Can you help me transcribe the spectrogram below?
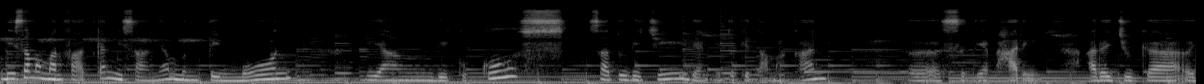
bisa memanfaatkan misalnya mentimun yang dikukus satu biji dan itu kita makan uh, setiap hari. Ada juga uh,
